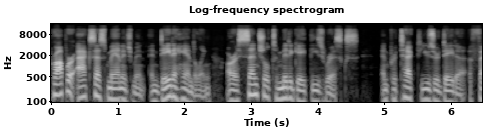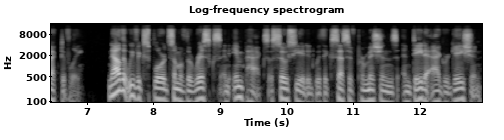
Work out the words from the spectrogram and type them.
Proper access management and data handling are essential to mitigate these risks and protect user data effectively. Now that we've explored some of the risks and impacts associated with excessive permissions and data aggregation,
